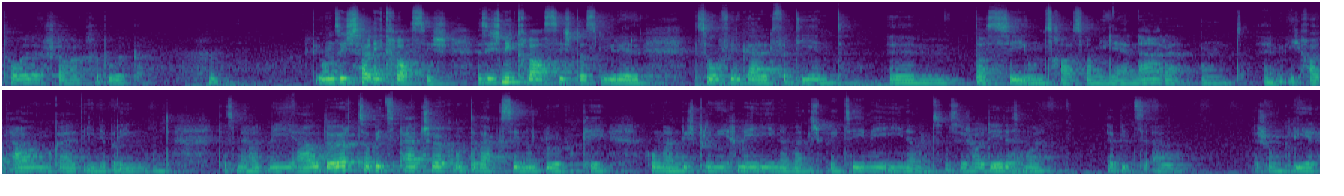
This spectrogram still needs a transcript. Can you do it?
toller, starker Bub. Bei uns ist es halt nicht klassisch. Es ist nicht klassisch, dass Muriel so viel Geld verdient, ähm, dass sie uns als Familie ernähren kann ähm, ich halt auch noch Geld reinbringe und dass wir halt mehr auch dort so ein bisschen Patchwork unterwegs sind und schauen, okay, wo manchmal bringe ich mehr rein und manchmal bringt sie mehr rein und es ist halt jedes Mal ein bisschen auch ein Jonglieren.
